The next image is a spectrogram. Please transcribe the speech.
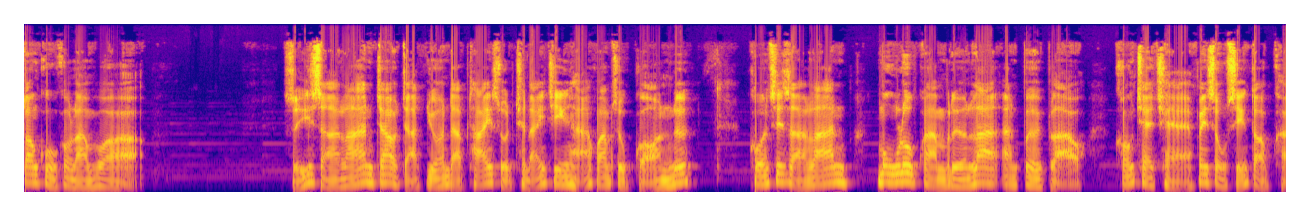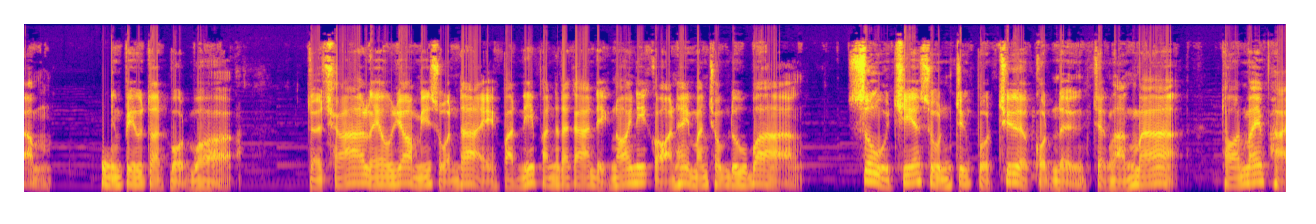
ต้องขู่คำรามว่า ศีรษะล้านเจ้าจัดอยู่อันดับท้ายสุดฉไหนจริงหาความสุขก่อนหรือโขนศีรษะล้านมุ่งรูปความเรือนล่างอันเปรยเปล่า ของแฉแฉไม่ส่งเสียงตอบคำเองปิวตัดบทว่า จะช้าเร็วย่อมมีส่วนได้ ปัดนี้พันธนาการเด็กน้อยนี้ก่อนให้มันชมดูบ้าง สู้เชียสุนจึงปลดเชือกกดหนึ่งจากหลังม้า ถอนไม้ไผ่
